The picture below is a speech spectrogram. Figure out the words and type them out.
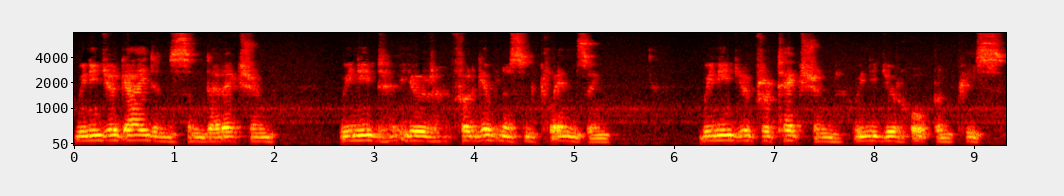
We need your guidance and direction. We need your forgiveness and cleansing. We need your protection. We need your hope and peace.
